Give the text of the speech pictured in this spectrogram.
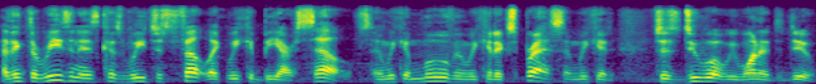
I think the reason is because we just felt like we could be ourselves and we could move and we could express and we could just do what we wanted to do.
